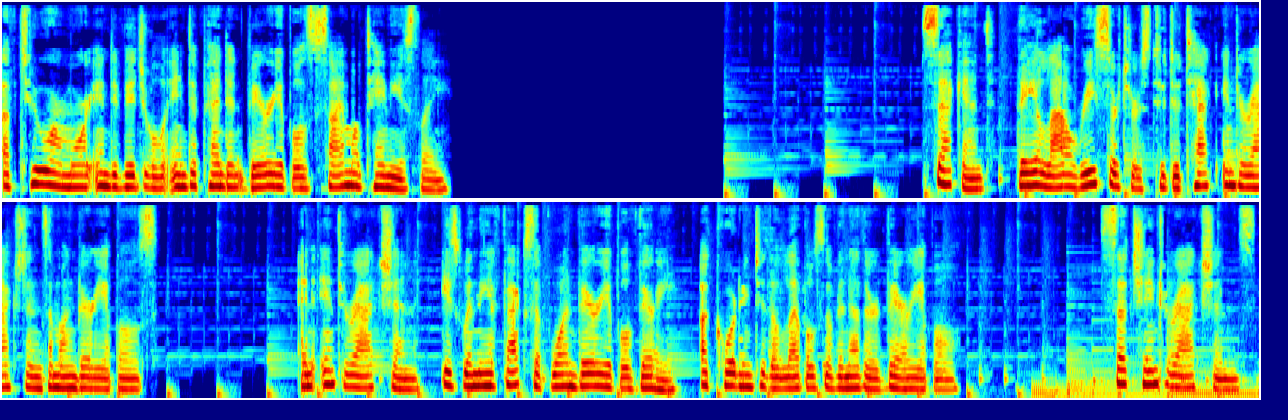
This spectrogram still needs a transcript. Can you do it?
of two or more individual independent variables simultaneously. Second, they allow researchers to detect interactions among variables. An interaction is when the effects of one variable vary, according to the levels of another variable. Such interactions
